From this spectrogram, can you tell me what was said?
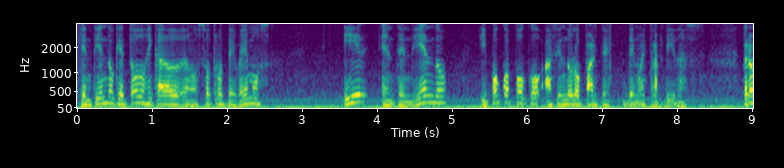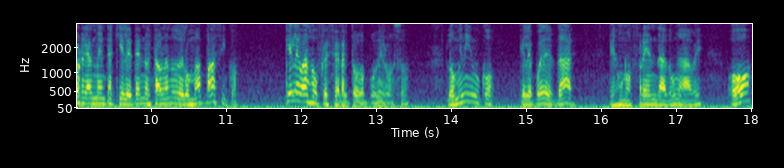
que entiendo que todos y cada uno de nosotros debemos ir entendiendo y poco a poco haciéndolo parte de nuestras vidas. Pero realmente aquí el Eterno está hablando de lo más básico. ¿Qué le vas a ofrecer al Todopoderoso? Lo mínimo que le puedes dar es una ofrenda de un ave o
